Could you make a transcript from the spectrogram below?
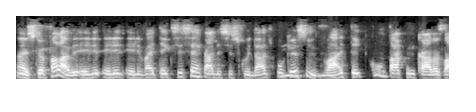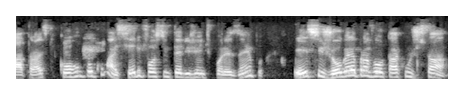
Não, isso que eu falava, ele, ele, ele vai ter que se cercar desses cuidados, porque assim, vai ter que contar com caras lá atrás que corram um pouco mais. Se ele fosse inteligente, por exemplo, esse jogo era para voltar com, sei lá,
